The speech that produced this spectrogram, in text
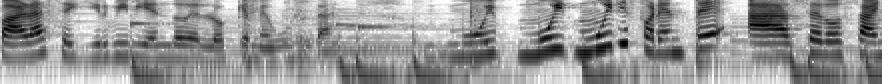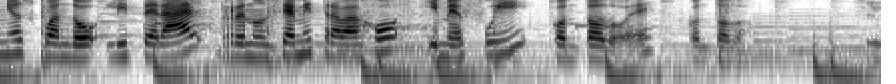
para seguir viviendo de lo que me gusta. Muy, muy, muy diferente a hace dos años cuando literal renuncié a mi trabajo y me fui con todo, ¿eh? Con todo. Sí.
